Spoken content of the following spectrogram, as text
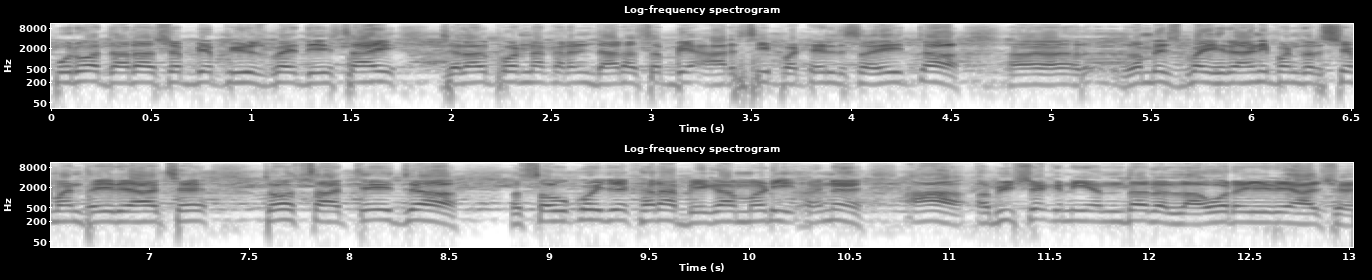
પૂર્વ ધારાસભ્ય પિયુષભાઈ દેસાઈ, જલાલપુરના કરંટ ધારાસભ્ય આરસી પટેલ સહિત રમેશભાઈ હિરાણી પણ દ્રશ્યમાન થઈ રહ્યા છે. તો સાથે જ સૌ કોઈ જે ખરા ભેગા મળી અને આ અભિષેકની અંદર લાવો રહી રહ્યા છે.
